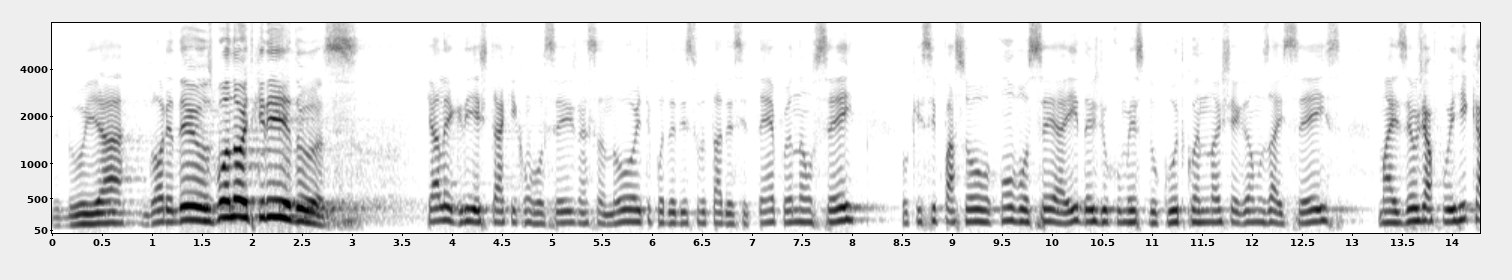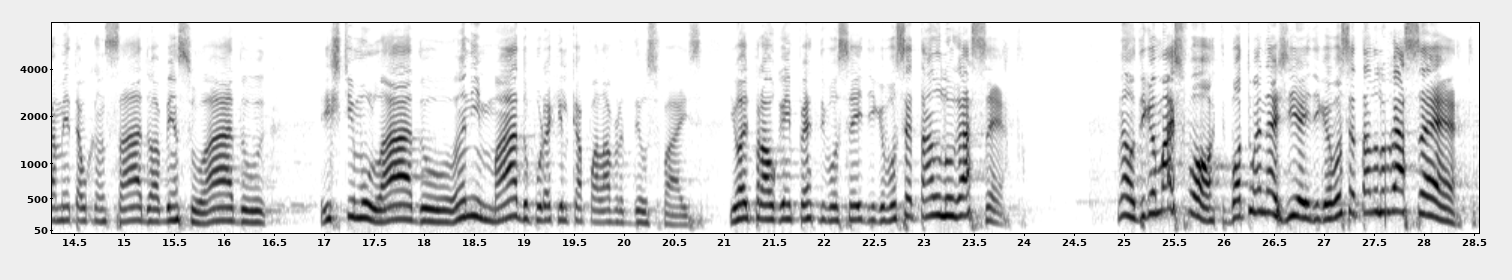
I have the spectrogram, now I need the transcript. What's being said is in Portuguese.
Aleluia. Glória a Deus. Boa noite, queridos. Que alegria estar aqui com vocês nessa noite, poder desfrutar desse tempo. Eu não sei o que se passou com você aí desde o começo do culto, quando nós chegamos às seis, mas eu já fui ricamente alcançado, abençoado, estimulado, animado por aquilo que a palavra de Deus faz. E olhe para alguém perto de você e diga: Você está no lugar certo. Não, diga mais forte, bota uma energia aí, diga: Você está no lugar certo.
